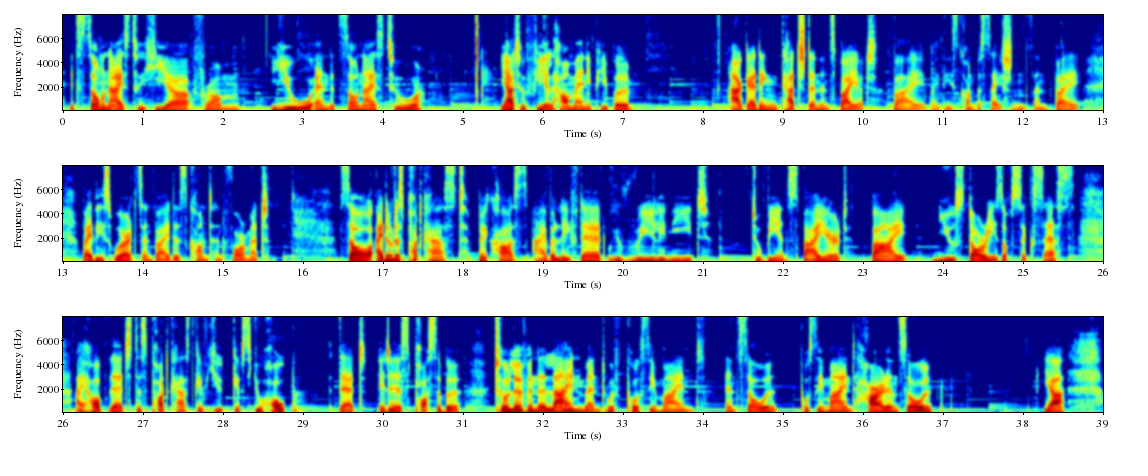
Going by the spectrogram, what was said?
it's so nice to hear from you and it's so nice to yeah, to feel how many people are getting touched and inspired by by these conversations and by by these words and by this content format. So I do this podcast because I believe that we really need to be inspired by new stories of success. I hope that this podcast give you gives you hope that it is possible to live in alignment with pussy mind and soul, pussy mind, heart and soul yeah,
